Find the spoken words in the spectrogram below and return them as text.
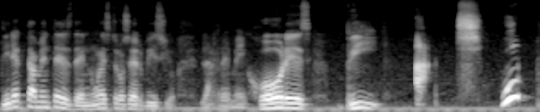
directamente desde nuestro servicio. Las remejores. ¡Wup,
